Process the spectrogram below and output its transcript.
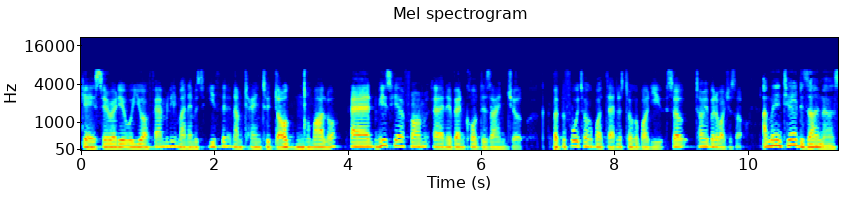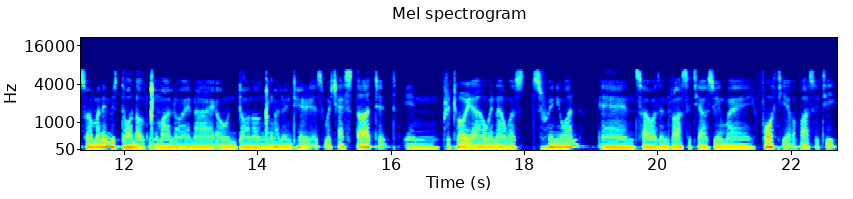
GaySA Radio where you are family. My name is Ethan and I'm chatting to Dog Nxumalo. And he's here from an event called Design Joburg. But before we talk about that, let's talk about you. So tell me a bit about yourself. I'm an interior designer, so my name is Donald Nxumalo and I own Donald Nxumalo Interiors, which I started in Pretoria when I was 21 and so I was in varsity. I was doing my fourth year of varsity.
